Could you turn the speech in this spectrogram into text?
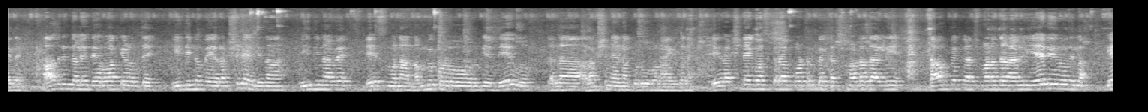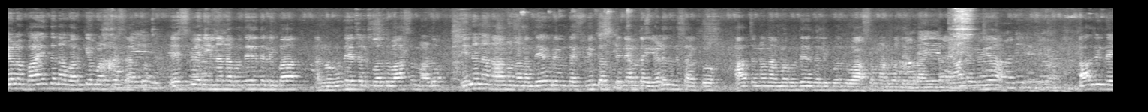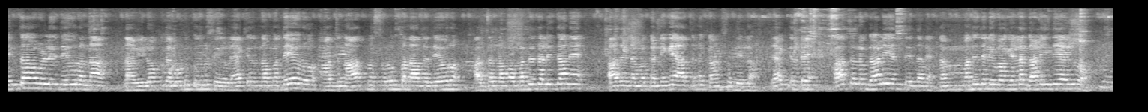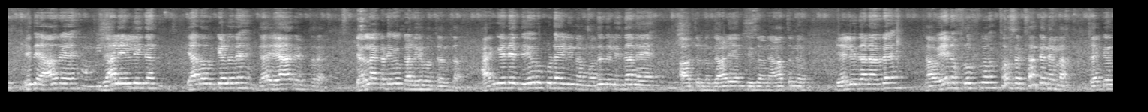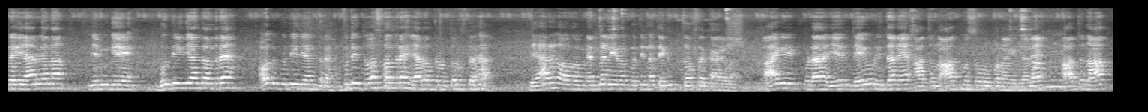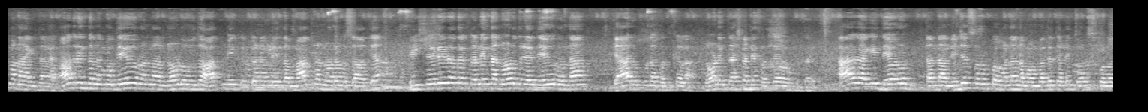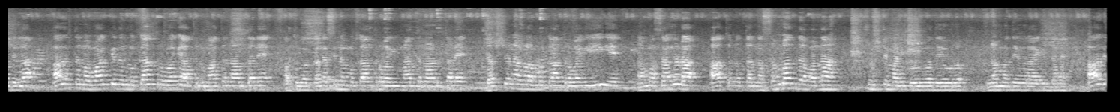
ಇದೆ ಆದ್ರಿಂದಲೇ ದೇವರ ವಾಕ್ಯ ಹೇಳುತ್ತೆ ಈ ದಿನವೇ ರಕ್ಷಣೆಯ ದಿನ ಈ ದಿನವೇ ಯೇಸುವನ್ನ ನಂಬಿಕೊಳ್ಳುವವರಿಗೆ ದೇವರು ತನ್ನ ರಕ್ಷಣೆಯನ್ನ ಕೊಡುವವನಾಗಿದ್ದಾನೆ. ಈ ರಕ್ಷಣೆಗೋಸ್ಕರ ಕೋಟಿ ರೂಪಾಯಿ ಖರ್ಚು ಮಾಡೋದಾಗ್ಲಿ ಸಾವಿರ ರೂಪಾಯಿ ಖರ್ಚು ಮಾಡೋದಾಗ್ಲಿ ಏನೂ ಇರೋದಿಲ್ಲ. ಕೇವಲ ಬಾಯಿಂದ ನಾವು ವರ್ಕೆ ಮಾಡಿದ್ರೆ ಸಾಕು. ಯೇಸುವೆ ನೀ ನನ್ನ ಹೃದಯದಲ್ಲಿ ಬಾ ನನ್ನ ಹೃದಯದಲ್ಲಿ ಬಂದು ವಾಸ ಮಾಡು. ನಿನ್ನನ್ನು ನಾನು ನನ್ನ ದೇವರಿಂದ ಸ್ವೀಕರಿಸ್ತೇನೆ ಅಂತ ಹೇಳಿದ್ರೆ ಸಾಕು. ಆತನು ನಮ್ಮ ಹೃದಯದಲ್ಲಿ ಬಂದು ವಾಸ ಮಾಡುವ ದೇವರಾಗಿದ್ದಾನೆ. ಆದ್ರಿಂದ ಇಂತಹ ಒಳ್ಳೆ ದೇವರನ್ನ ನಾವು ಈ ಲೋಕದಲ್ಲಿ ಹುಡುಕಿದ್ರು ಸಿಗಲ್ಲ ಯಾಕಂದ್ರೆ ನಮ್ಮ ದೇವರು ಆತನ ಆತ್ಮ ಸ್ವರೂಪನಾದ ದೇವರು ಆತನ ನಮ್ಮ ಮಧ್ಯದಲ್ಲಿದ್ದಾನೆ. ಆದರೆ ನಮ್ಮ ಕಣ್ಣಿಗೆ ಆತನ ಕಾಣಿಸೋದಿಲ್ಲ ಯಾಕೆಂದ್ರೆ ಆತನು ಗಾಳಿ ಅಂತ ಇದ್ದಾನೆ. ನಮ್ಮ ಮಧ್ಯದಲ್ಲಿ ಇವಾಗೆಲ್ಲ ಗಾಳಿ ಇದೆಯಾ ಇಲ್ವೋ? ಇದೆ. ಆದ್ರೆ ಗಾಳಿ ಎಲ್ಲಿದೆ ಅಂತ ಯಾರಾದ್ರು ಕೇಳಿದ್ರೆ ಯಾರು ಇರ್ತಾರೆ ಎಲ್ಲ ಕಡೆಗೂ ಗಾಳಿ ಇರುತ್ತೆ ಅಂತ. ಹಂಗೇನೆ ದೇವರು ಕೂಡ ಇಲ್ಲಿ ನಮ್ಮ ಮಧ್ಯದಲ್ಲಿ ಇದ್ದಾನೆ. ಆತನು ಗಾಳಿ ಅಂತ ಇದ್ದಾನೆ. ಆತನು ಎಲ್ಲಿದ್ದಾನೆ ಅಂದ್ರೆ ನಾವೇನು ಪ್ರೂಫ್ ತೋರ್ಸಕ್ ಸಾಧ್ಯನೇ ಇಲ್ಲ. ಯಾಕಂದ್ರೆ ಯಾರಿಗಾನ ನಿಮ್ಗೆ ಬುದ್ಧಿ ಇದೆಯಾ ಅಂತಂದ್ರೆ, ಹೌದು ಬುದ್ಧಿ ಇದೆ ಅಂತಾರೆ. ಬುದ್ಧಿ ತೋರ್ಸ್ತಂದ್ರೆ ಯಾರಾದ್ರೂ ತೋರಿಸ್ತಾರ? ಯಾರು ಅವ್ರ ಮೆದ್ದಲ್ಲಿ ಇರೋ ಬುದ್ಧಿನ ತೆಗೆದು ತೋರ್ಸಕ್ಕಾಗಲ್ಲ. ಹಾಗೆ ಕೂಡ ಏ ದೇವರು ಇದ್ದಾನೆ, ಆತನ ಆತ್ಮ ಸ್ವರೂಪನಾಗಿದ್ದಾನೆ ಆತನ ಆತ್ಮನಾಗಿದ್ದಾನೆ. ಆದ್ರಿಂದ ನಮ್ಮ ದೇವರನ್ನ ನೋಡುವುದು ಆತ್ಮೀಕ ಕಣ್ಣುಗಳಿಂದ ಮಾತ್ರ ನೋಡಲು ಸಾಧ್ಯ. ಈ ಶರೀರದ ಕಣ್ಣಿಂದ ನೋಡಿದ್ರೆ ದೇವರನ್ನ ಯಾರು ಕೂಡ ಬದುಕಲ್ಲ. ನೋಡಿದ ತಕ್ಷಣನೇ ಸತ್ಯ ಹೋಗ್ಬಿಡ್ತಾರೆ. ಹಾಗಾಗಿ ದೇವರು ತನ್ನ ನಿಜ ಸ್ವರೂಪವನ್ನ ನಮ್ಮ ಮಧ್ಯದಲ್ಲಿ ತೋರಿಸ್ಕೊಳ್ಳೋದಿಲ್ಲ. ಆದ್ರೆ ತನ್ನ ವಾಕ್ಯದ ಮುಖಾಂತರವಾಗಿ ಆತನು ಮಾತನಾಡ್ತಾನೆ, ಅಥವಾ ಕನಸಿನ ಮುಖಾಂತರವಾಗಿ ಮಾತನಾಡ್ತಾನೆ ದರ್ಶನಗಳ ಮುಖಾಂತರವಾಗಿ ಹೀಗೆ ನಮ್ಮ ಸಂಗಡ ಆತನು ತನ್ನ ಸಂಬಂಧವನ್ನ ಸೃಷ್ಟಿ ಮಾಡಿಕೊಳ್ಳುವ ದೇವರು ನಮ್ಮ ದೇವರಾಗಿದ್ದಾನೆ. ಆದ್ರೆ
